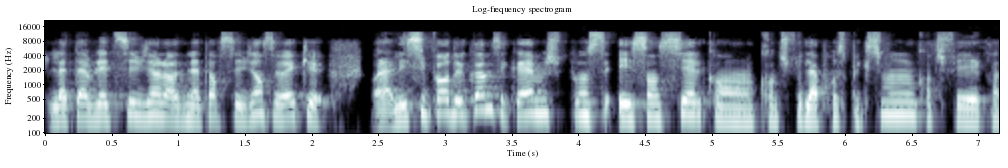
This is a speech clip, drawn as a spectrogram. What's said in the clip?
la tablette c'est bien, l'ordinateur c'est bien, c'est vrai que voilà, les supports de com c'est quand même, je pense, essentiel quand, quand tu fais de la prospection, quand tu fais, quand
